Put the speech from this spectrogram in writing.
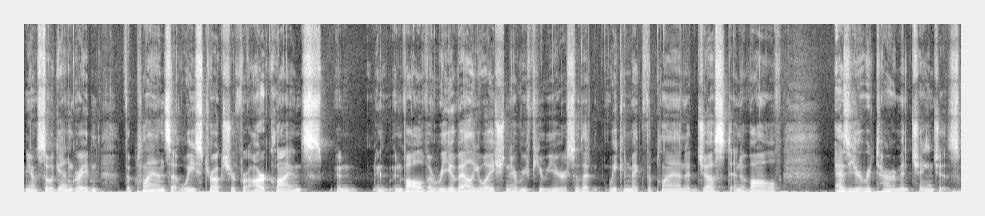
You know, so again, Graydon, the plans that we structure for our clients in, in, involve a reevaluation every few years so that we can make the plan adjust and evolve as your retirement changes.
